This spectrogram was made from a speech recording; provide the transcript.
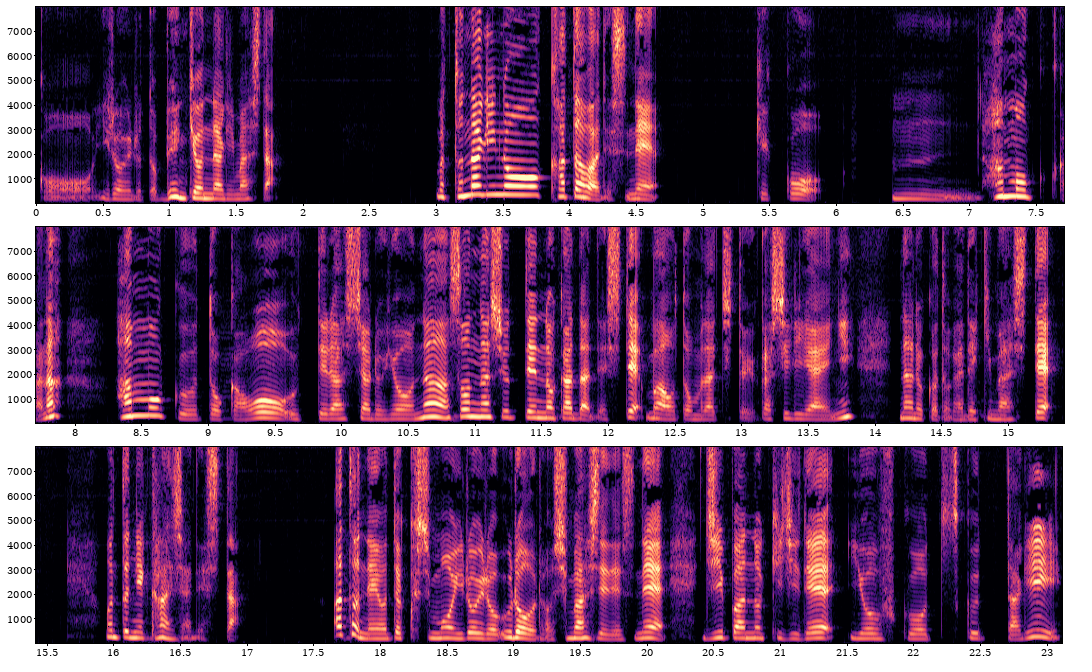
こういろいろと勉強になりました。まあ、隣の方はですね結構うんハンモックかな？ハンモックとかを売ってらっしゃるようなそんな出店の方でして、まあ、お友達というか知り合いになることができまして本当に感謝でした。あとね私もいろいろうろうろしましてですねジーパンの生地で洋服を作ったり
